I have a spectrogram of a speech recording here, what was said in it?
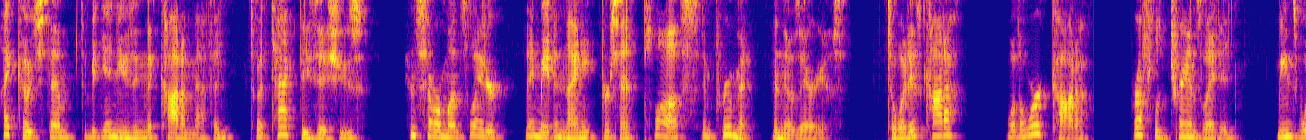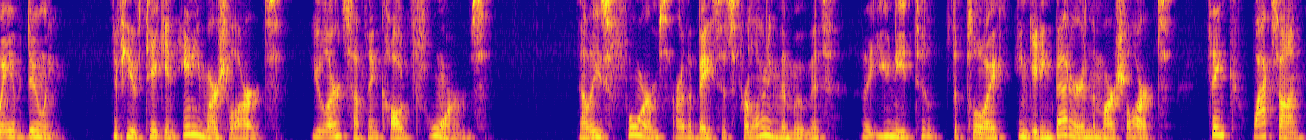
I coached them to begin using the KATA method to attack these issues, and several months later, they made a 90% plus improvement in those areas. So, what is KATA? Well, the word kata, roughly translated, means way of doing. If you have taken any martial arts, you learn something called forms. Now, these forms are the basis for learning the movements that you need to deploy in getting better in the martial arts. Think wax on,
